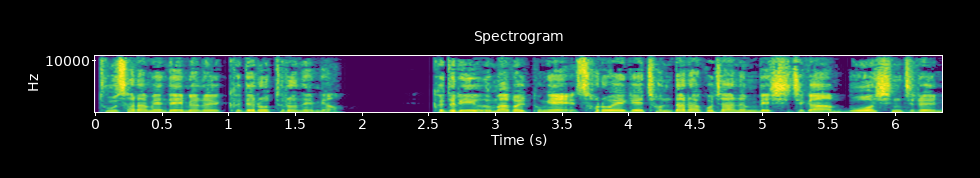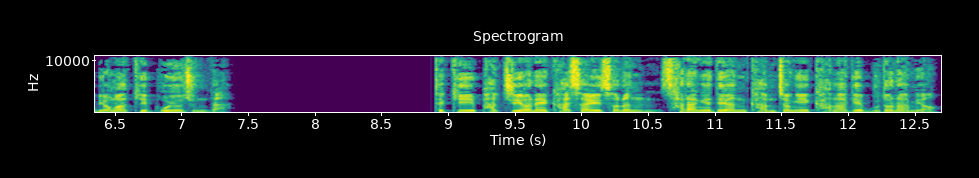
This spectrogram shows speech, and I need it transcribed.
두 사람의 내면을 그대로 드러내며 그들이 음악을 통해 서로에게 전달하고자 하는 메시지가 무엇인지를 명확히 보여준다. 특히 박지현의 가사에서는 사랑에 대한 감정이 강하게 묻어나며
